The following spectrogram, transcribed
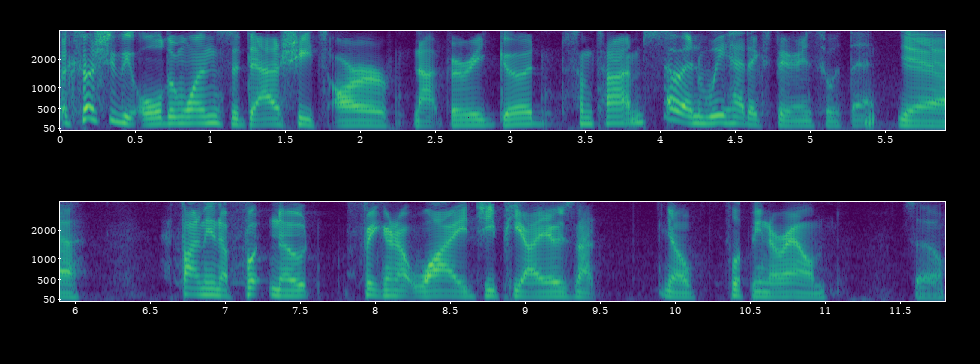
especially the older ones, the data sheets are not very good sometimes. Oh, and we had experience with that. Yeah, finding a footnote, figuring out why GPIO is not, you know, flipping around. So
